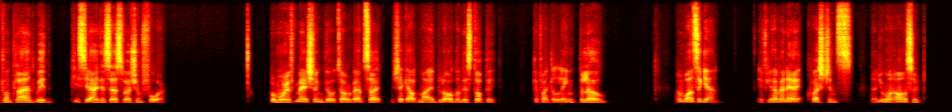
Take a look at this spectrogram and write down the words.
compliant with PCI DSS version 4. For more information, go to our website, check out my blog on this topic. You can find the link below. And once again, if you have any questions that you want answered,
